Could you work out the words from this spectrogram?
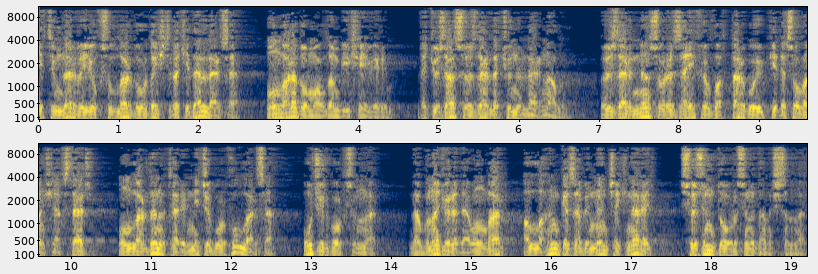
yetimlər və yoxsullar da orada iştirak edərlərsə, onlara da o maldan bir şey verin və gözəl sözlərlə könüllərini alın. Özlərindən sonra zəif övladlar qoyub gedəsi olan şəxslər onlardan ötəri necə qorxurlarsa, o cür qorxsunlar və buna görə də onlar Allahın qəzəbindən çəkinərək sözün doğrusunu danışsınlar.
